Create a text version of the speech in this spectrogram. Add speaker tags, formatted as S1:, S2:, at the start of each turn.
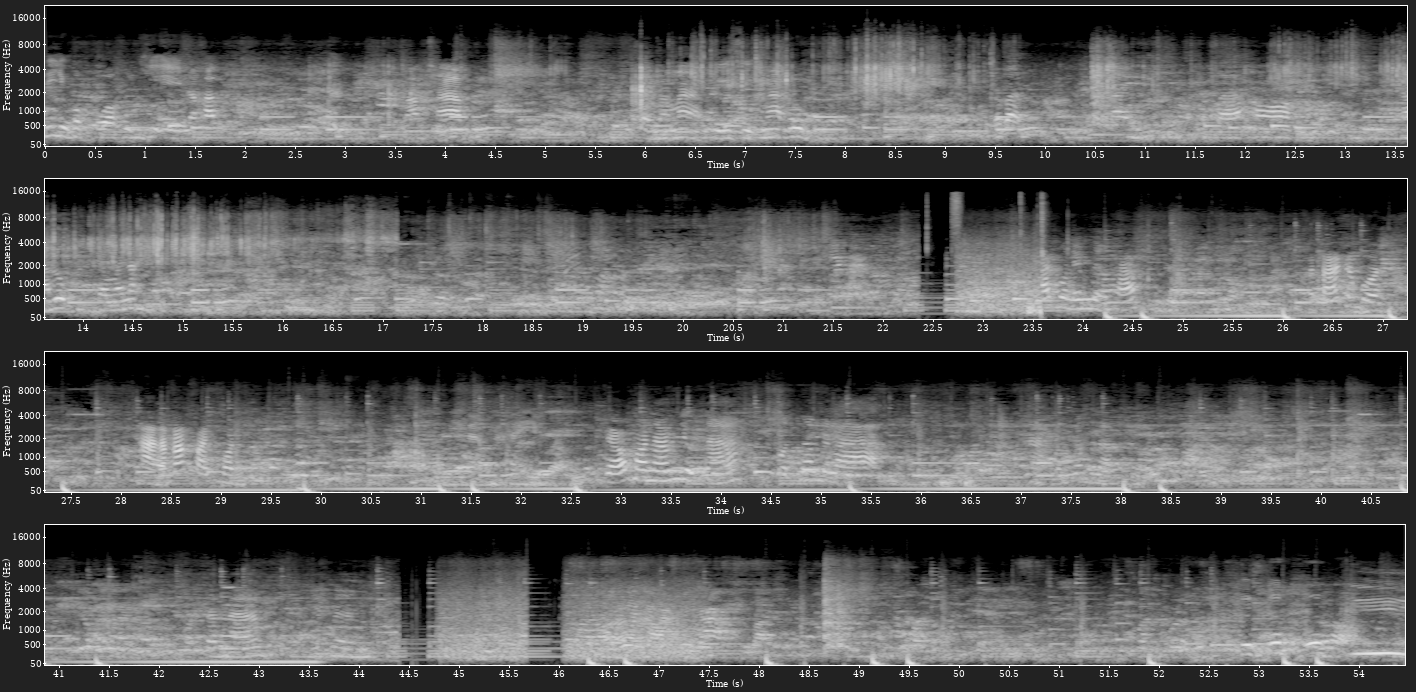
S1: ที่อยู่กับครัวคุณพีเอนะครับวางชามใส่มาม่าเบสิกมากลูกแล้วก็ใส่ฝาห่อนะลูกจำไว้นะส
S2: ตาร์ทบน M1 ครับสตาร์ทข้างบน ค่ะแล้วก็คอยคนเดี๋ยวพอน้ำหยุดนะกดเพิ่มเวลาน้ำนิดนึง
S1: อึ๊บอึ๊บอึ๊บ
